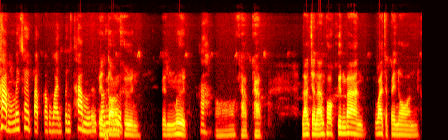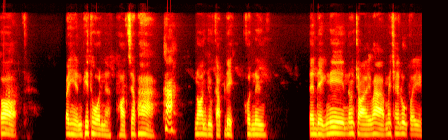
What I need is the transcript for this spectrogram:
ค่ำไม่ใช่ปรับกลางวัน เป็นค่ำเลยเป็นตอนกมืลาดงคืน เป็นมืดค่ะ อ๋อครับครับ หลังจากนั้นพอขึ้นบ้านว่าจะไปนอนก็ค่ะไปเห็นพี่โทนเนี่ย ถอดเสื้อผ้า ค่ะ นอนอยู่กับเด็กคนหนึ่งแต่เด็กนี่น้องจอยว่าไม่ใช่ลูกตัวเอง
